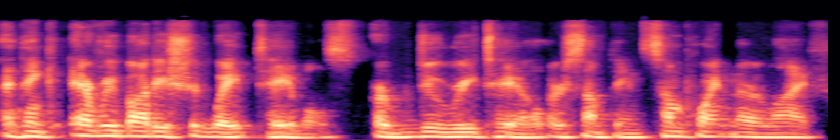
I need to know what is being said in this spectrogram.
I think everybody should wait tables or do retail or something at some point in their life.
